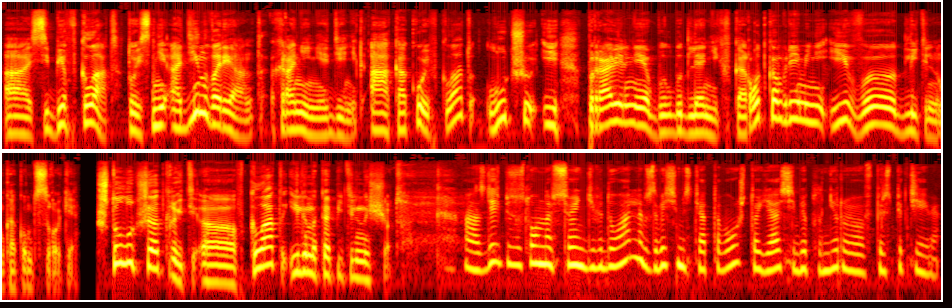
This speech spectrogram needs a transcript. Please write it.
а, себе вклад. То есть не один вариант хранения денег, а какой вклад лучше и правильнее был бы для них в коротком времени и в длительном каком-то сроке. Что лучше открыть, а, вклад или накопительный счет? А, здесь, безусловно, все индивидуально в зависимости от того, что я себе планирую в перспективе.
